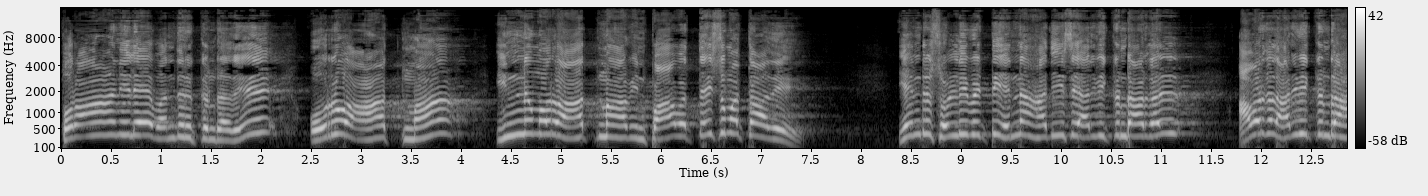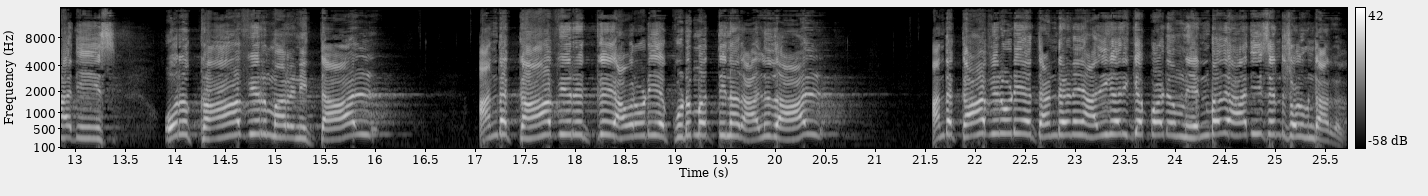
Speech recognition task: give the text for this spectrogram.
குரானிலே வந்திருக்கின்றது ஒரு ஆத்மா இன்னும் ஒரு ஆத்மாவின் பாவத்தை சுமக்காது. என்று சொல்லிவிட்டு என்ன ஹதீஸை அறிவிக்கின்றார்கள்? அவர்கள் அறிவிக்கின்ற ஹதீஸ் ஒரு காவிர் மரணித்தால் அந்த காவிருக்கு அவருடைய குடும்பத்தினர் அழுதால் அந்த காவிருடைய தண்டனை அதிகரிக்கப்படும் என்பது ஹதீஸ் என்று சொல்கின்றார்கள்.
